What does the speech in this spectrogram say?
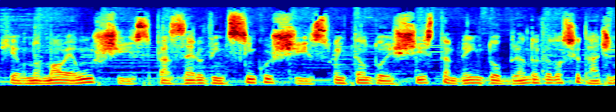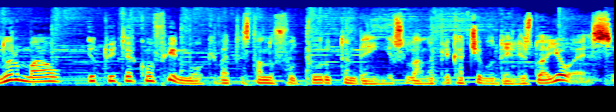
Que o normal é 1x para 0,25x, ou então 2x também, dobrando a velocidade normal. E o Twitter confirmou que vai testar no futuro também, isso lá no aplicativo deles do iOS.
